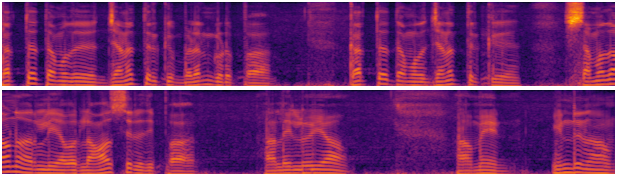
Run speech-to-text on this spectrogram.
கர்த்தர் தமது ஜனத்திற்கு பலன் கொடுப்பார். கர்த்தர் தமது ஜனத்திற்கு சமதான அருளி அவர்களை ஆசீர்வதிப்பார். அலையிலுயா ஆமேன் இன்று நாம்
